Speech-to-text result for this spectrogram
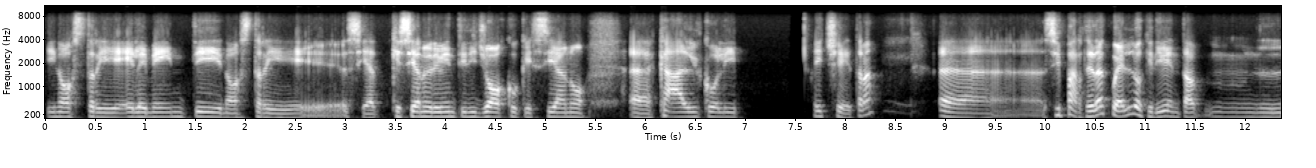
i nostri elementi, i nostri, sia, che siano elementi di gioco, che siano eh, calcoli, eccetera. Eh, si parte da quello che diventa, mh, mm,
